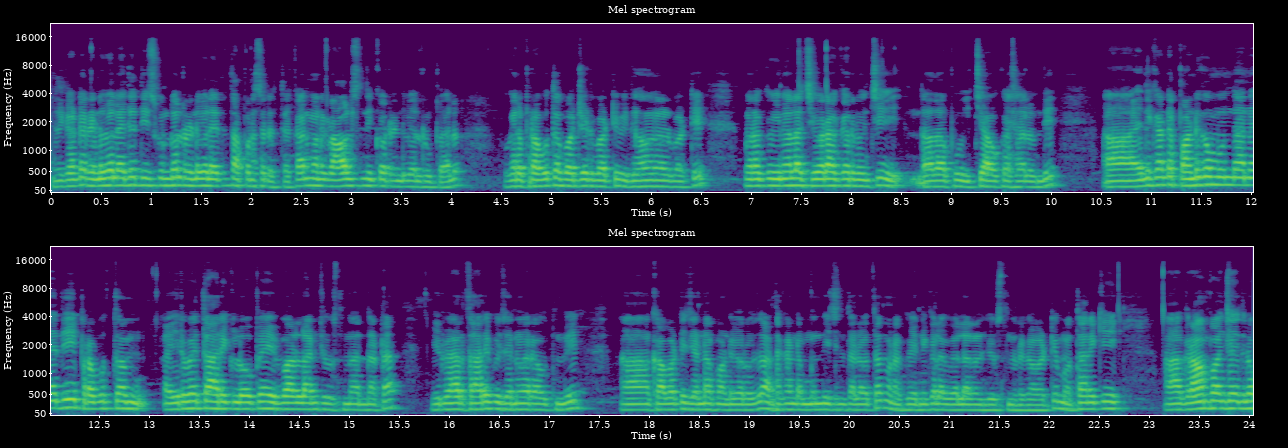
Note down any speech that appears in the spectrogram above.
ఎందుకంటే రెండు వేలు అయితే తీసుకుంటారు రెండు వేలు అయితే తప్పనిసరి వస్తాయి. కానీ మనకు రావాల్సింది ఇంకో రెండు వేల రూపాయలు. ఒకవేళ ప్రభుత్వ బడ్జెట్ బట్టి విధానాలు బట్టి మనకు ఈ నెల చివరాఖరు నుంచి దాదాపు ఇచ్చే అవకాశాలు ఉంది. ఎందుకంటే పండుగ ముందు అనేది ప్రభుత్వం ఇరవై తారీఖు లోపే ఇవ్వాలని చూస్తుందన్నట ఇరవై ఆరు తారీఖు జనవరి అవుతుంది. కాబట్టి జెండా పండుగ రోజు. అంతకంటే ముందు ఇచ్చిన తర్వాత మనకు ఎన్నికలకు వెళ్ళాలని చూస్తున్నారు కాబట్టి మొత్తానికి గ్రామ పంచాయతీలో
